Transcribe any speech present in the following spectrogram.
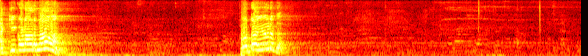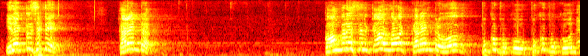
ಅಕ್ಕಿ ಕೊಡೋರು ನಾವು. ಫೋಟೋ ಇವ್ರದ್ದು ಇಲೆಕ್ಟ್ರಿಸಿಟಿ ಕರೆಂಟ್ ಕಾಂಗ್ರೆಸ್ಸಿನ ಕಾಲದೊಳಗೆ ಕರೆಂಟು ಪುಕ್ಕು ಪುಕ್ಕು ಪುಕ್ಕು ಪುಕ್ಕು ಅಂತ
